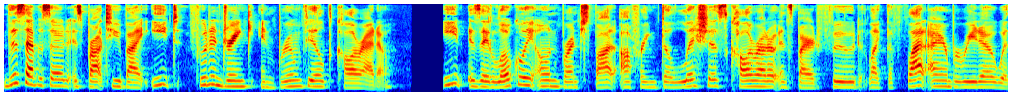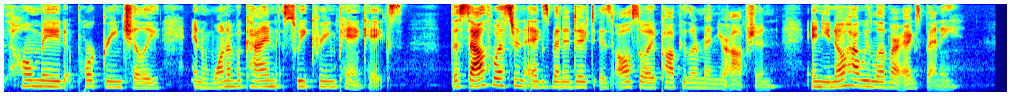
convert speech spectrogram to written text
This episode is brought to you by Eat Food and Drink in Broomfield, Colorado. Eat is a locally owned brunch spot offering delicious Colorado inspired food like the flat iron burrito with homemade pork green chili and one of a kind sweet cream pancakes. The Southwestern Eggs Benedict is also a popular menu option, and you know how we love our Eggs Benny.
